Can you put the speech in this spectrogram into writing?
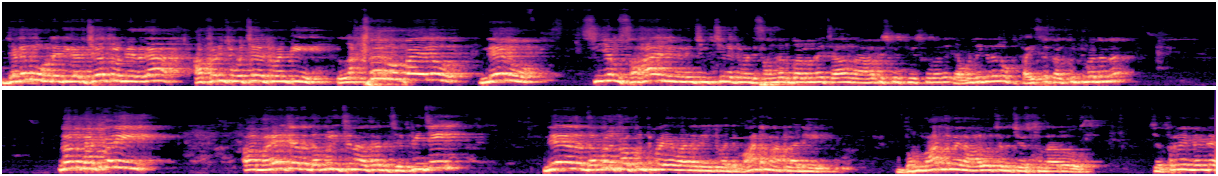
జగన్మోహన్ రెడ్డి గారి చేతుల మీదుగా అక్కడి నుంచి వచ్చినటువంటి లక్షల రూపాయలు నేను సీఎం సహాయం నుంచి ఇచ్చినటువంటి సందర్భాలు ఉన్నాయి. చాలా నా ఆఫీస్కి తీసుకున్నది ఎవరి దగ్గర ఒక పైసా కక్కుర్తి పడ్డానా నన్ను పట్టుకొని ఆ మహిళ చేత డబ్బులు ఇచ్చిన ఆ చేత చెప్పించి నేను అలా డబ్బులు కక్కుర్తి పడేవాడు అనేటువంటి మాట మాట్లాడి దుర్మార్గమైన ఆలోచన చేస్తున్నారు. చిత్రం ఏంటంటే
